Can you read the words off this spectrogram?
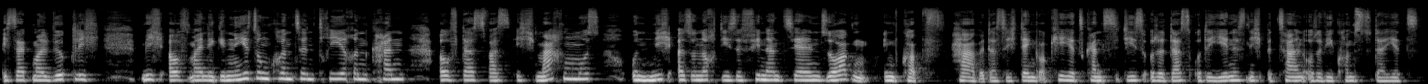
ich sag mal wirklich mich auf meine Genesung konzentrieren kann, auf das, was ich machen muss und nicht also noch diese finanziellen Sorgen im Kopf habe, dass ich denke, okay, jetzt kannst du dies oder das oder jenes nicht bezahlen oder wie kommst du da jetzt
